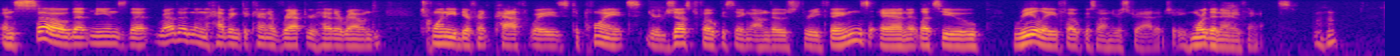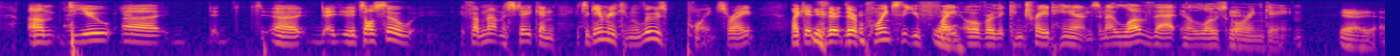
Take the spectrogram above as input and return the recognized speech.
And so that means that rather than having to kind of wrap your head around 20 different pathways to points, you're just focusing on those three things and it lets you really focus on your strategy more than anything else. Um, do you? Uh, d- d- uh, it's also, if I'm not mistaken, it's a game where you can lose points, right? Like it, Yeah. there, there are points that you fight Yeah. over that can trade hands, and I love that in a low-scoring game. Yeah, yeah,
